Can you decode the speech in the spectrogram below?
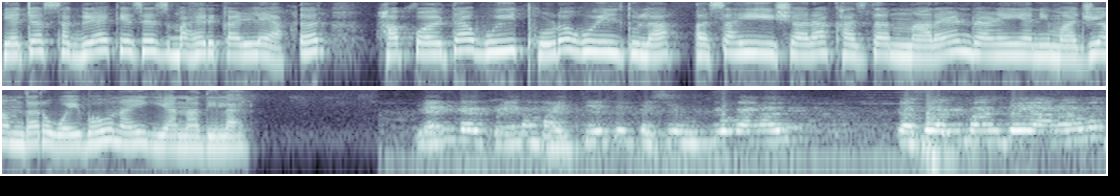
याच्या सगळ्या केसेस बाहेर काढल्या तर हा पळता भुई थोडं होईल तुला असाही इशारा खासदार नारायण राणे यांनी माजी आमदार वैभव नाईक यांना दिलाय. यांनी काय प्रेरणा माहिती आहे ते कसे उद्योग आणावे? कसा विमानतळ आणावं?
